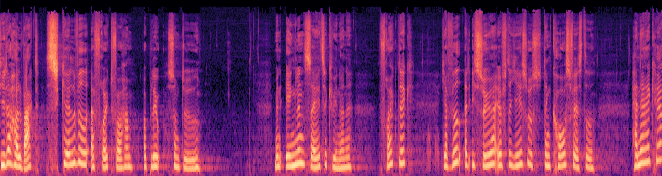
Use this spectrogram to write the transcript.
De, der holdt vagt, skælvede af frygt for ham og blev som døde. Men englen sagde til kvinderne, frygt ikke. Jeg ved, at I søger efter Jesus, den korsfæstede. Han er ikke her.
